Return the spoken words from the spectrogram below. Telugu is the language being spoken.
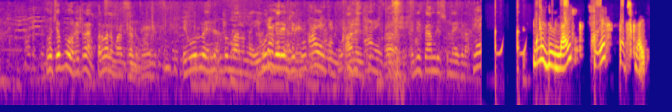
నువ్వు చెప్పు ఇట్రా పర్వాలేదు మాట్లాడు. ఈ ఊర్లో ఎన్ని కుటుంబాలు ఉన్నాయి? ఈ ఊరి పేరేంటి చెప్పు? ఎన్ని ఫ్యామిలీస్ ఉన్నాయి ఇక్కడ? Please do like, share, subscribe.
